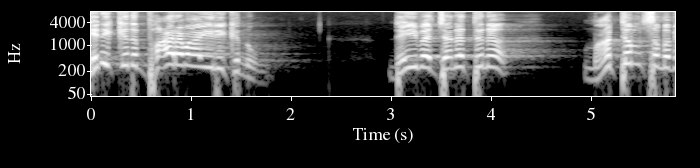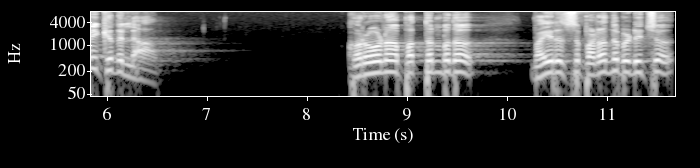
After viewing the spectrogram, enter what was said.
എനിക്കിത് ഭാരമായിരിക്കുന്നു. ദൈവജനത്തിന് മാറ്റം സംഭവിക്കുന്നില്ല. കൊറോണ പത്തൊൻപത് വൈറസ് പടർന്നു പിടിച്ച്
